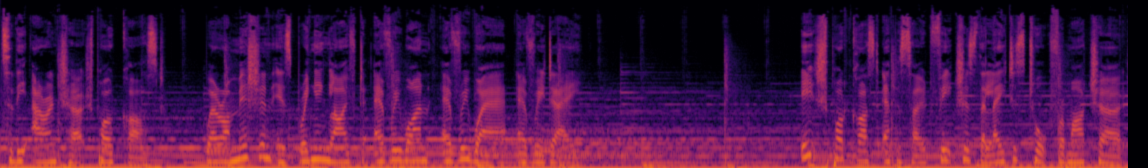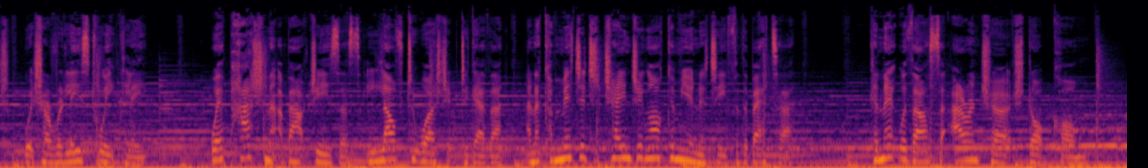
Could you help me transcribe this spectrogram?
to the Aaron Church podcast, where our mission is bringing life to everyone, everywhere, every day. Each podcast episode features the latest talk from our church, which are released weekly. We're passionate about Jesus, love to worship together, and are committed to changing our community for the better. Connect with us at arranchurch.com.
